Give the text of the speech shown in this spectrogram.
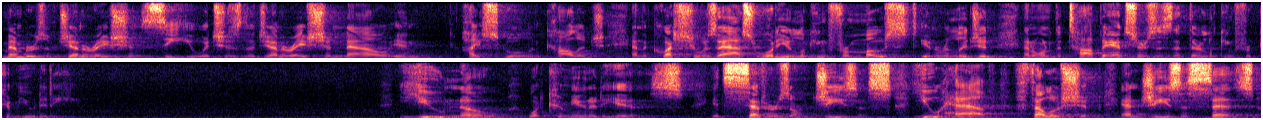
members of Generation Z, which is the generation now in high school and college, and the question was asked, What are you looking for most in religion? And one of the top answers is that they're looking for community. You know what community is. It centers on Jesus. You have fellowship, and Jesus says,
